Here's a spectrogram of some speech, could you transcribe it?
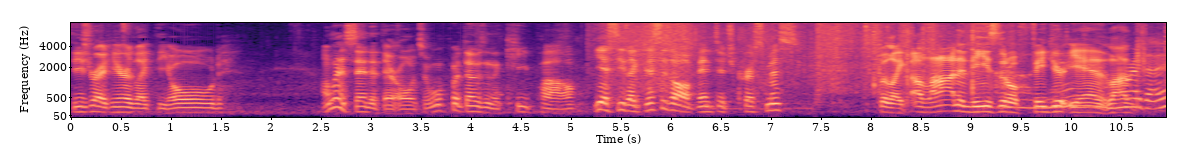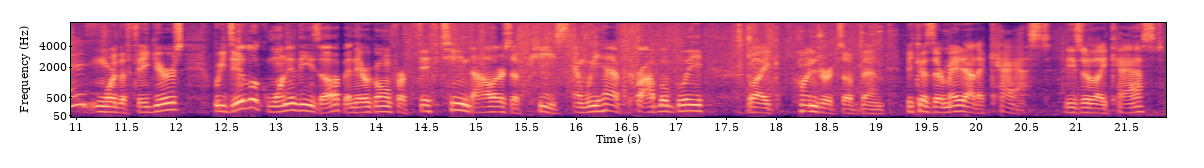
These right here are like the old. I'm gonna say that they're old, so we'll put those in the keep pile. Yeah, see, like this is all vintage Christmas, but like a lot of these little oh, figure, yeah, yeah, a lot more of those. more of the figures. We did look one of these up, and they were going for fifteen dollars a piece, and we have probably like hundreds of them because they're made out of cast. These are like cast,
